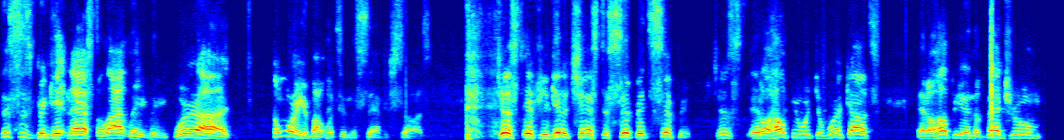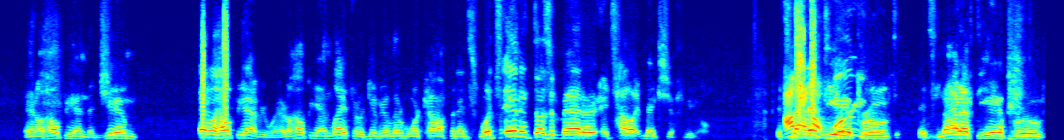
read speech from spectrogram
this has been getting asked a lot lately. We're uh, don't worry about what's in the savage sauce. Just if you get a chance to sip it, sip it. Just it'll help you with your workouts. It'll help you in the bedroom. It'll help you in the gym. It'll help you everywhere. It'll help you in life. It'll give you a little more confidence. What's in it doesn't matter. It's how it makes you feel. It's I'm not, not FDA worried. approved. It's not FDA approved.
